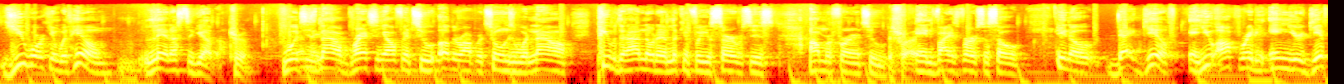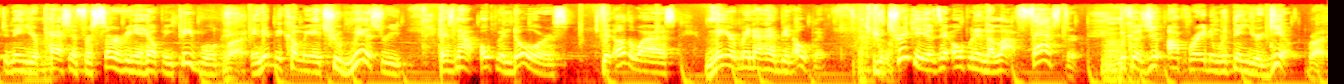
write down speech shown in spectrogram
you working with him led us together. True. Which That is now sense. branching off into other opportunities where now people that I know that are looking for your services, I'm referring to. That's right. And vice versa. So, you know, that gift and you operating in your gift and in your passion for serving and helping people Right. and it becoming a true ministry has now opened doors that otherwise may or may not have been open. That's The trick is they're opening a lot faster mm-hmm. because you're operating within your gift Right.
